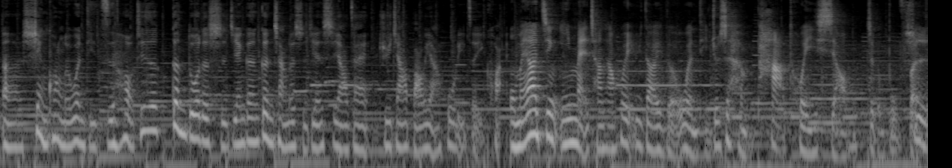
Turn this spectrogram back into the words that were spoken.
呃现况的问题之后，其实更多的时间跟更长的时间是要在居家保养护理这一块。我们要进医美，常常会遇到一个问题，就是很怕推销这个部分。是。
